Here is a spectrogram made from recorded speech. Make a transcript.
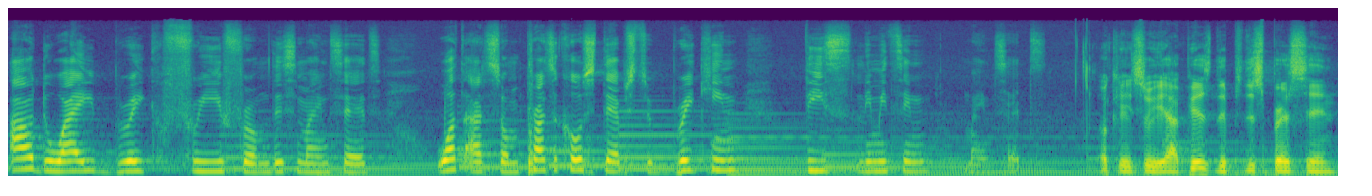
How do I break free from this mindset? What are some practical steps to breaking this limiting mindset? Okay, so it appears that this person,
